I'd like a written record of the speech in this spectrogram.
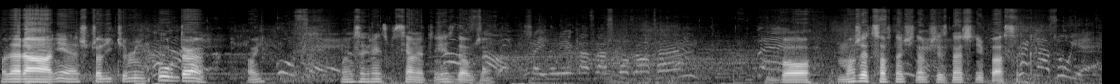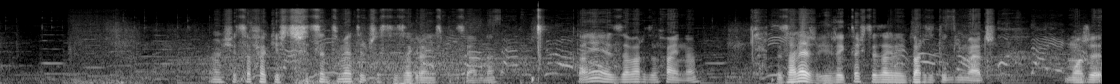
Cholera, nie, szczelicie mi, kurde! Oj, moje zagranie specjalne, to nie jest dobrze, bo może cofnąć nam się znacznie pasek. On się cofa jakieś 3 cm przez to zagranie specjalne. To nie jest za bardzo fajne. Zależy, jeżeli ktoś chce zagrać bardzo długi mecz, może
